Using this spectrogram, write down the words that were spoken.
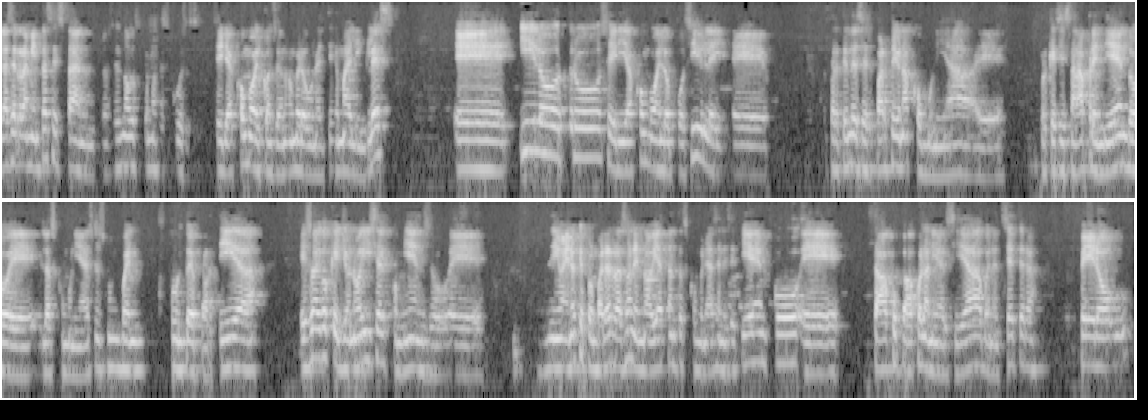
las herramientas están, entonces no busquemos excusas, sería como el consejo número uno, el tema del inglés, y lo otro sería como en lo posible, pretende ser parte de una comunidad, eh, porque si están aprendiendo, eh, las comunidades es un buen punto de partida. Eso es algo que yo no hice al comienzo. Eh, me imagino que por varias razones, no había tantas comunidades en ese tiempo, estaba ocupado con la universidad, bueno, etcétera. Pero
